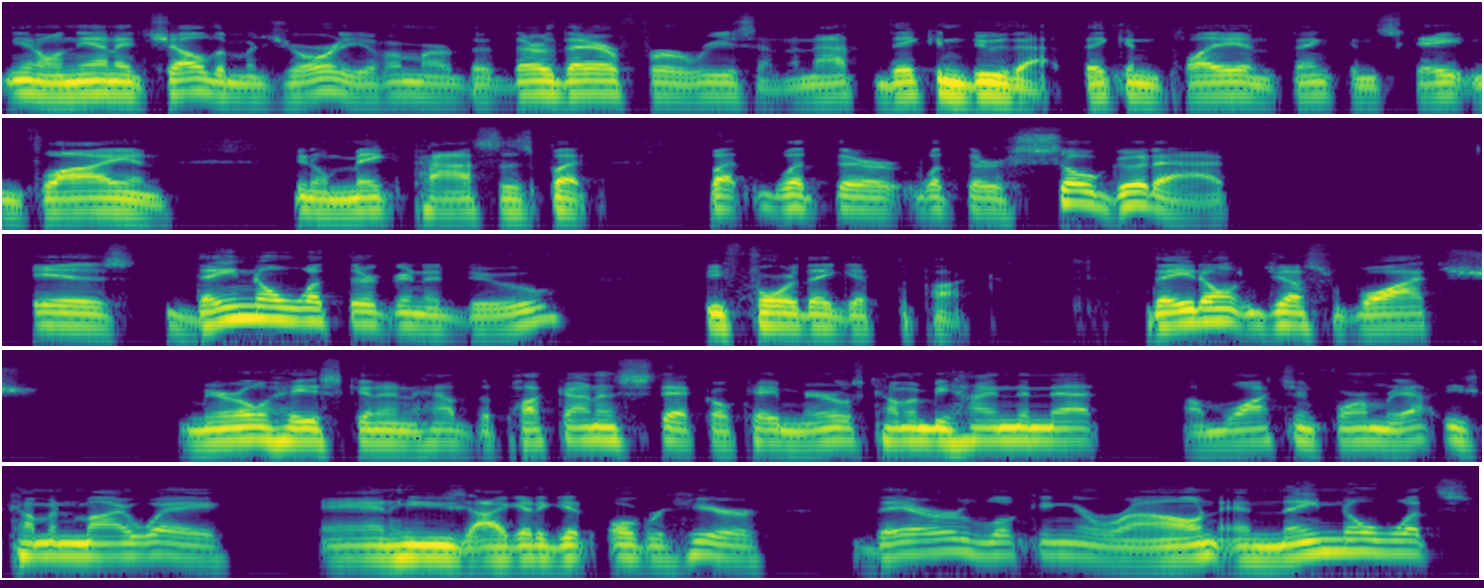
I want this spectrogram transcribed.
you know, in the NHL, the majority of them are they're there for a reason, and that they can do that. They can play and think and skate and fly and you know make passes. But but what they're what they're so good at is they know what they're going to do before they get the puck. They don't just watch Miro Heiskanen and have the puck on his stick. Okay, Miro's coming behind the net. I'm watching for him. Yeah, he's coming my way, and he's I got to get over here they're looking around and they know what's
